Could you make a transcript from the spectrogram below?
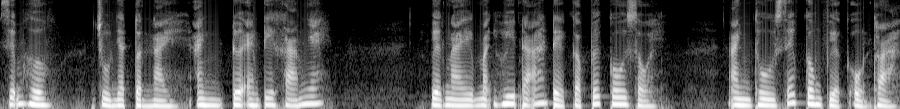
Diễm Hương, chủ nhật tuần này anh đưa em đi khám nhé. Việc này Mạnh Huy đã đề cập với cô rồi. Anh thu xếp công việc ổn thỏa.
